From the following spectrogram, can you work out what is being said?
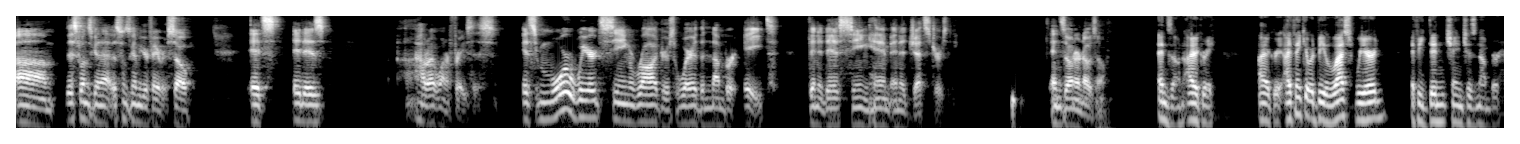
um, this one's gonna this one's gonna be your favorite. So it's it is. uh, How do I want to phrase this? It's more weird seeing Rodgers wear the number eight than it is seeing him in a Jets jersey. End zone or no zone? End zone. I agree. I agree. I think it would be less weird if he didn't change his number.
